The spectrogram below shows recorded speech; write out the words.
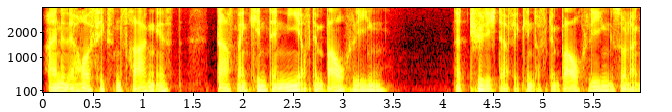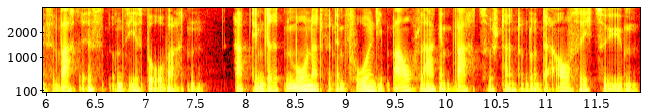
Eine der häufigsten Fragen ist, darf mein Kind denn nie auf dem Bauch liegen? Natürlich darf Ihr Kind auf dem Bauch liegen, solange es wach ist und Sie es beobachten. Ab dem dritten Monat wird empfohlen, die Bauchlage im Wachzustand und unter Aufsicht zu üben.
